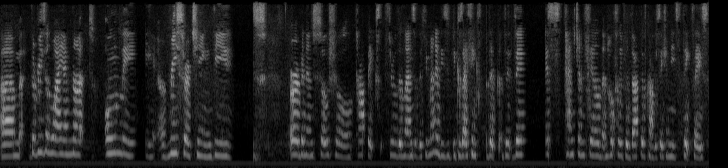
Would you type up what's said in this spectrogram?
um, the reason why I'm not only researching these urban and social topics through the lens of the humanities is because I think the, the, this tension-filled and hopefully productive conversation needs to take place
